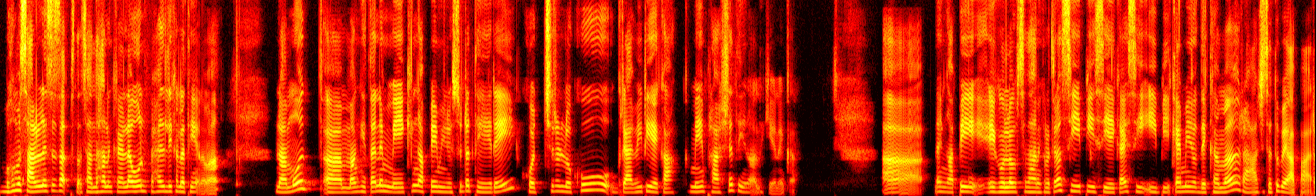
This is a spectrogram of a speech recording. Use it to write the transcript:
බොහොම සල් ලෙස සඳහන් කරලා ඔවුන් පැහැදිලි කළ තියෙනවා. නමුත් මං හිතන මේකින් අපේ මිනිස්සුට තේරෙයි කොච්චර ලොකු ග්‍රැවිටිය එකක් මේ ප්‍රශ්න තියනාද කියන එක. දැන් අපි ඒගොල සහන කරතන CPC එකයි CEP කැමිය දෙකම රාජසතු ව්‍යාපාර.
